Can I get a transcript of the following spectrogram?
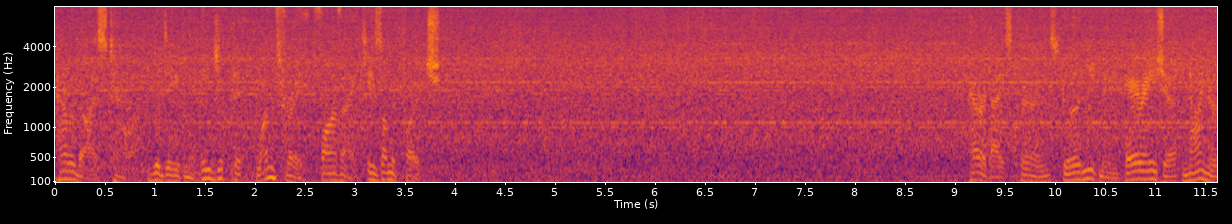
Paradise Tower, good evening. Egypt 1358 is on approach. Paradise clearance. Good evening. Air Asia 9er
